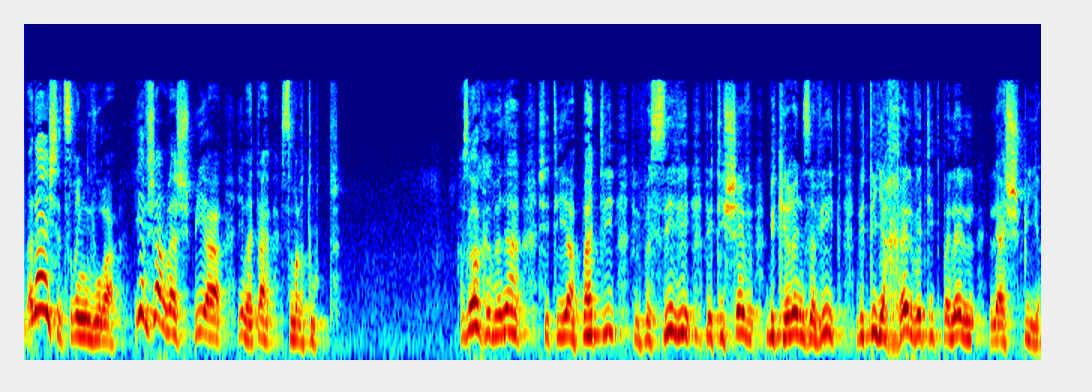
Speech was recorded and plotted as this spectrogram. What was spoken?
ודאי שצריכים גבורה. אי אפשר להשפיע אם אתה סמרטוט. אז לא הכוונה שתהיה אפאתי ופסיבי ותשב בקרן זווית ותייחל ותתפלל להשפיע.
